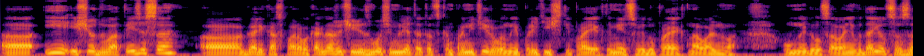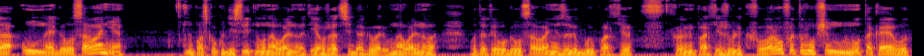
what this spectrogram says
А, и еще два тезиса Гарри Каспарова. Когда же через 8 лет этот скомпрометированный политический проект, имеется в виду проект Навального, умное голосование, выдается за умное голосование – ну, поскольку действительно у Навального, это я уже от себя говорю, у Навального вот это его голосование за любую партию, кроме партии жуликов и воров, это, в общем, ну, такая вот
